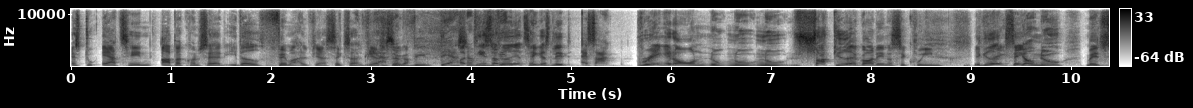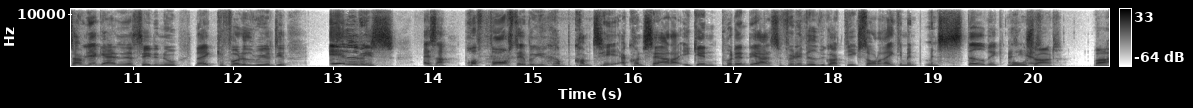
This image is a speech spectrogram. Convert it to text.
Altså, du er til en ABBA-koncert i hvad? 75, 76 Det er så stykker. vildt. Det er og så det er sådan noget, jeg tænker sådan lidt, altså, bring it on. Nu, nu, nu, så gider jeg godt ind og se Queen. Jeg gider ikke se Jo. det nu, men så vil jeg gerne ind og se det nu, når jeg ikke kan få det the real deal. Elvis! Altså, prøv at forestille dig, at vi kan komme kom til at koncerter igen på den der... Selvfølgelig ved vi godt, de ikke står der rigtigt, men, men stadigvæk. Altså, Mozart. Hvad?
